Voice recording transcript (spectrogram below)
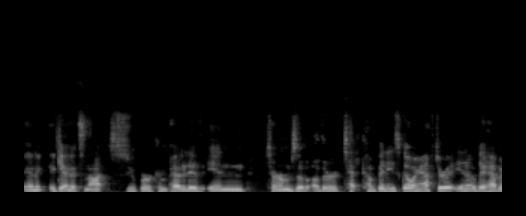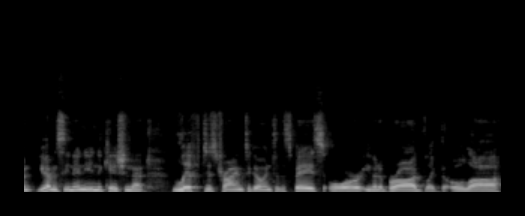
And again, it's not super competitive in terms of other tech companies going after it. You know, they haven't, you haven't seen any indication that Lyft is trying to go into the space or even abroad, like the Ola.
